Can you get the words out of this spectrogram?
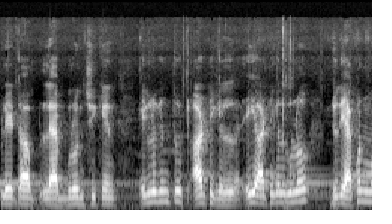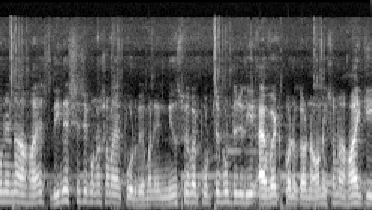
plate up lab grown chicken এগুলো কিন্তু আর্টিকেল এই আর্টিকেলগুলো যদি এখন মনে না হয়, দিনের শেষে কোনো সময় পড়বে। মানে নিউজ পেপার পড়তে পড়তে যদি অ্যাভয়েড করো, কারণ অনেক সময় হয় কি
